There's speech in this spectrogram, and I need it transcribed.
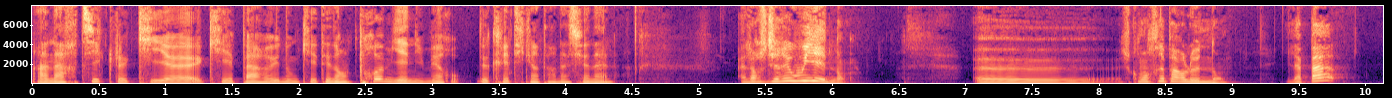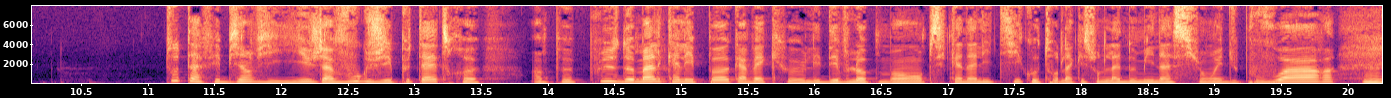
un article qui euh, qui est paru, donc qui était dans le premier numéro de Critique internationale? Alors je dirais oui et non. Euh, je commencerai par le non. Il n'a pas tout à fait bien vieilli. J'avoue que j'ai peut-être un peu plus de mal qu'à l'époque avec euh, les développements psychanalytiques autour de la question de la domination et du pouvoir, hmm.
